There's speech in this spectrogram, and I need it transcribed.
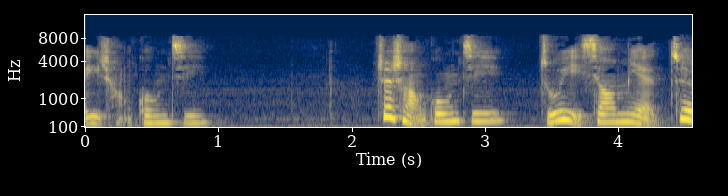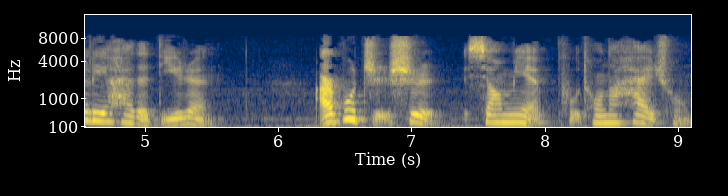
一场攻击。这场攻击足以消灭最厉害的敌人，而不只是消灭普通的害虫。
